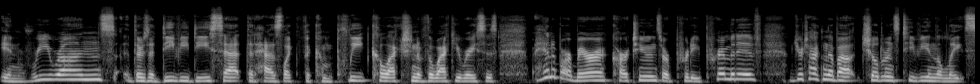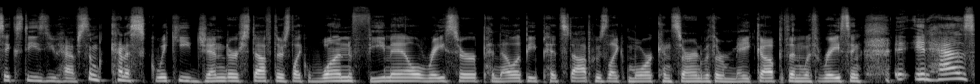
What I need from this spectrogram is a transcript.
in reruns. There's a DVD set that has like the complete complete collection of the wacky races. Hanna-Barbera cartoons are pretty primitive. You're talking about children's TV in the late 60s. You have some kind of squicky gender stuff. There's like one female racer, Penelope Pitstop, who's like more concerned with her makeup than with racing. It, it has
